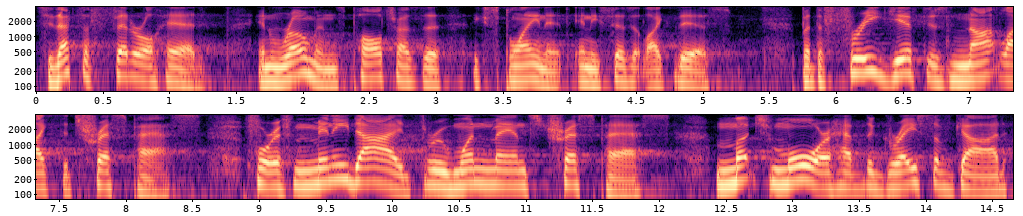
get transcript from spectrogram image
See, that's a federal head. In Romans, Paul tries to explain it, and he says it like this But the free gift is not like the trespass. For if many died through one man's trespass, much more have the grace of God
